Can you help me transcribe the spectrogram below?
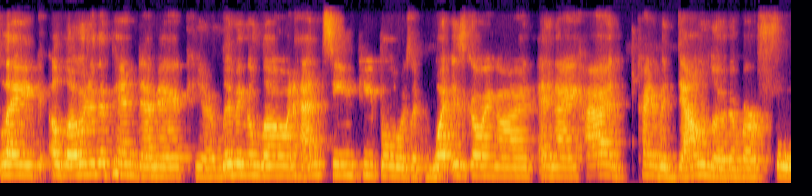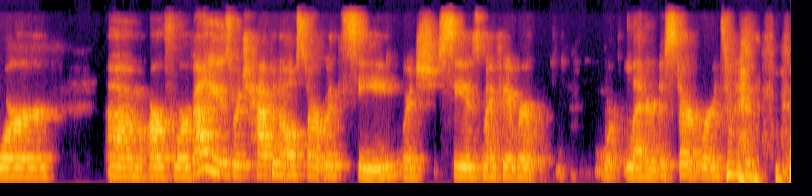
like alone in the pandemic, you know, living alone, hadn't seen people, was like, what is going on? And I had kind of a download of our four um, our four values, which happen to all start with C, which C is my favorite letter to start words with.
